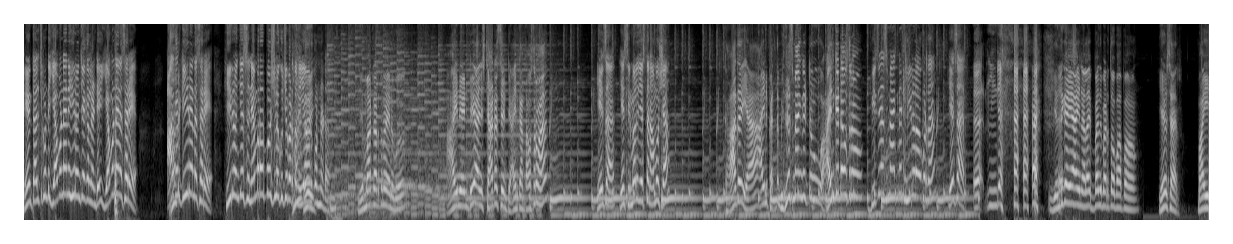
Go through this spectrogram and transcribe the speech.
నేను తలుచుకుంటే ఎవరినైనా హీరోని చేయగలండి ఎవరినైనా సరే. ఆఖరికి ఈయనైనా సరే. హీరోని చేసి నెంబర్ వన్ పొజిషన్లో కూర్చోబెడతాను. ఏమనుకుంటున్నాడు ఏం మాట్లాడుతున్నావు నువ్వు? ఆయన ఏంటి? ఆయన స్టేటస్ ఏంటి? ఆయనకి అంత అవసరమా? ఏ సార్ ఏ సినిమాలో చేస్తాను ఆమోషా కాదయ్యా ఆయన పెద్ద బిజినెస్ మ్యాగ్నెట్ ఆయనకేంటి అవసరం? బిజినెస్ మ్యాగ్నెట్ హీరోలో అవ్వకూడదా? ఏ సార్? ఎందుకయ్యా ఆయన అలా ఇబ్బంది పెడతావు పాపం? ఏం సార్ మా ఈ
